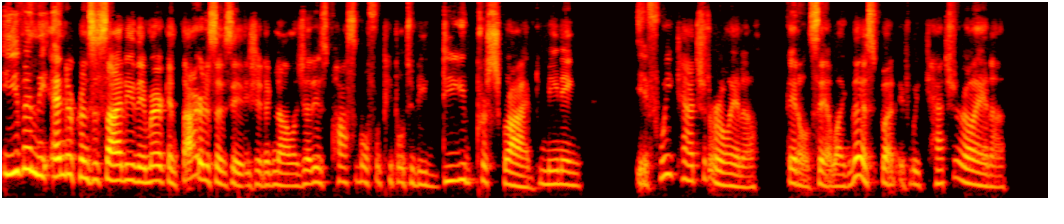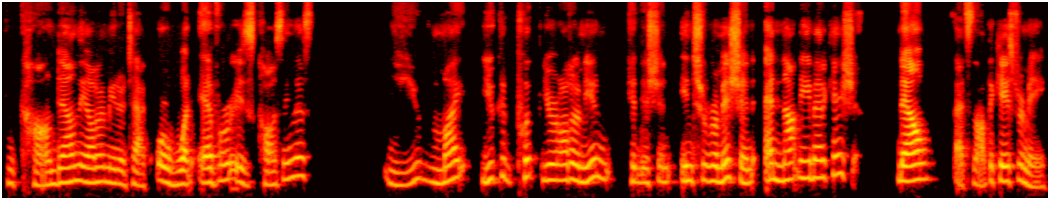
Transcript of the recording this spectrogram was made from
even the Endocrine Society, the American Thyroid Association acknowledge that it is possible for people to be de-prescribed, meaning if we catch it early enough, they don't say it like this, but if we catch it early enough and calm down the autoimmune attack or whatever is causing this, you might you could put your autoimmune condition into remission and not need medication. Now, that's not the case for me.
